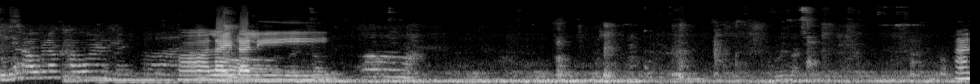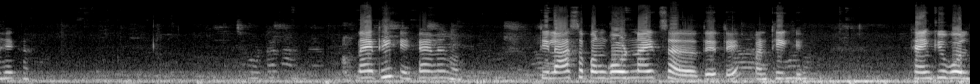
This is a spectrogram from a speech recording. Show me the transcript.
साऊला खाऊ आणलं हा लाइट आली. आहे का छोटा आणलं नाही ठीक आहे काय नाही मग. तिला असं पण गोड नाहीच देते पण ठीक आहे. थँक्यू बोल.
